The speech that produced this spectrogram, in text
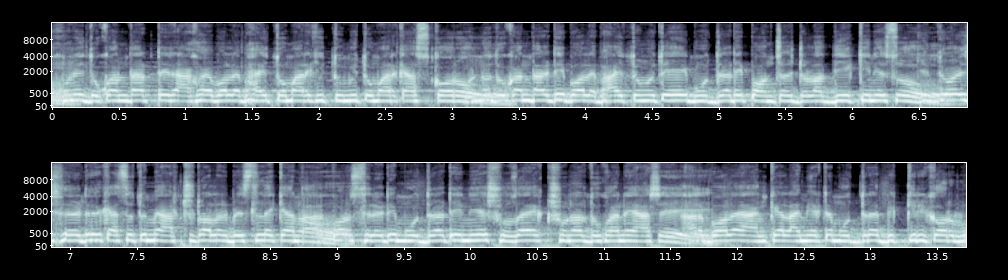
তখনই দোকানদারটি রাগ হয়ে বলে, ভাই, তোমার কি তুমি তোমার কাজ করো? অন্য দোকানদারটি বলে, ভাই, তুমি তো এই মুদ্রাটি পঞ্চাশ ডলার দিয়ে কিনেছো। কিন্তু ওই ছেলেটির কাছে তুমি আটশো ডলার বেচলে কেন? তারপর ছেলেটি মুদ্রাটি নিয়ে সোজা এক সোনার দোকানে আসে। আর বলে, আঙ্কেল, আমি একটা মুদ্রা বিক্রি করব।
